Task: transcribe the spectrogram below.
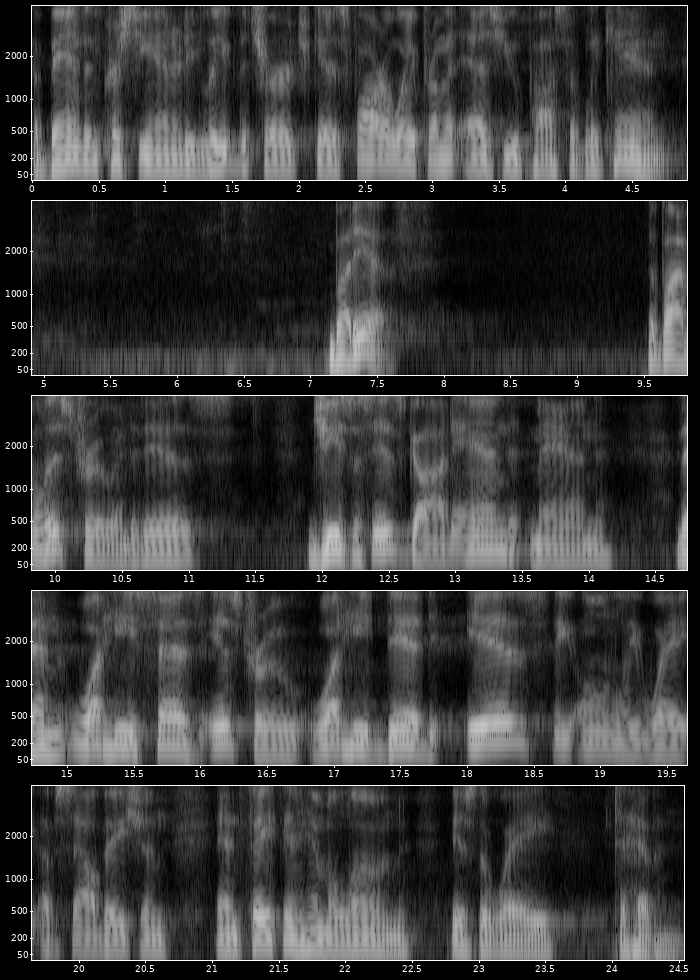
abandon Christianity, leave the church, get as far away from it as you possibly can. But if the Bible is true, and it is, Jesus is God and man, then what he says is true. What he did is the only way of salvation, and faith in him alone is the way to heaven.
